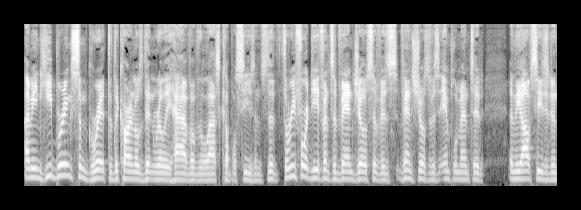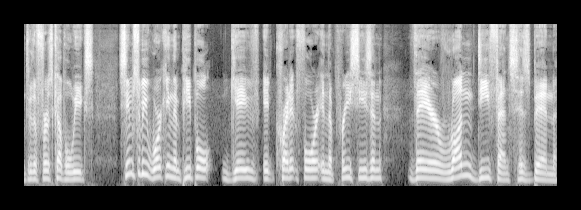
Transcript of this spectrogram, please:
I mean, he brings some grit that the Cardinals didn't really have over the last couple seasons. The three four defense that Van Joseph is Vance Joseph has implemented in the offseason and through the first couple weeks seems to be working than people gave it credit for in the preseason. Their run defense has been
